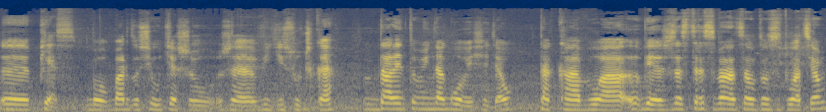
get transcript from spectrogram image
E, Pies, bo bardzo się ucieszył, że widzi suczkę. Dalej to mi na głowie siedział. Taka była, wiesz, zestresowana całą tą sytuacją.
